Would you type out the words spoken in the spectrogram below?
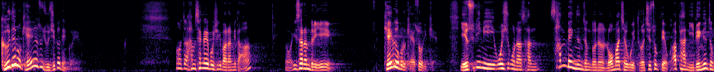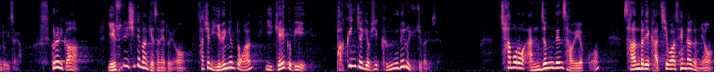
그대로 계속 유지가 된 거예요. 어, 자, 한번 생각해 보시기 바랍니다. 어, 이 사람들이 계급으로 계속 이렇게 예수님이 오시고 나서 한 300년 정도는 로마 제국이 더 지속되었고 앞에 한 200년 정도 있어요. 그러니까 예수님 시대만 계산해도요. 사실은 200년 동안 이 계급이 바뀐 적이 없이 그대로 유지가 됐어요. 참으로 안정된 사회였고 사람들의 가치와 생각은요.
